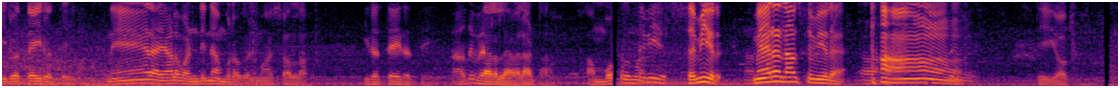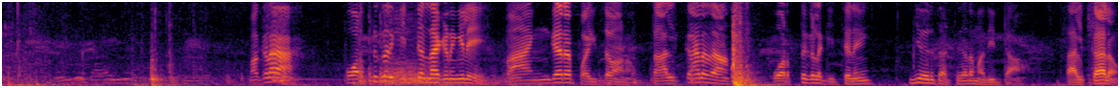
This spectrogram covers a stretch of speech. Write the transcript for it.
ഇരുപത്തേഴ് ഇരുപത്തേഴ് നേരെ അയാൾ വണ്ടിന്റെ നമ്പർ നോക്കണം മാഷാല്ല ഇരുപത്തേഴ് ഇരുപത്തേഴ് അത് വേറെ ലെവലാട്ടാ സംഭവം സമീർ. സമീർ. മേരാ നാം സമീർ. ഓക്കെ മക്കളെ പുറത്തേക്ക് ഒരു കിച്ചൺ ഉണ്ടാക്കണമെങ്കിലേ ഭയങ്കര പൈസ വേണം. തൽക്കാലം ഇതാ പുറത്തേക്കുള്ള കിച്ചണ് ഈ ഒരു തട്ടുകട മതിട്ടാ തൽക്കാലം.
